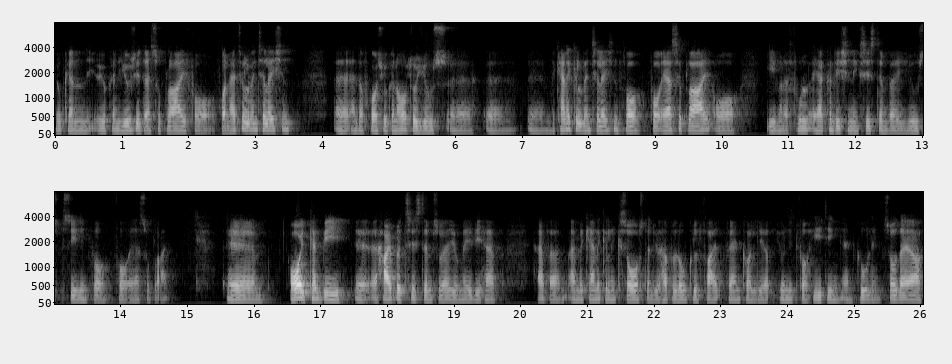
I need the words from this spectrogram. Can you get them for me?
you can you can use it as supply for for natural ventilation, uh, and of course you can also use uh, uh, mechanical ventilation for for air supply or even a full air conditioning system where you use the ceiling for for air supply. Um, or it can be uh, hybrid systems where you maybe have have a, a, mechanical exhaust and you have a local fan coil unit for heating and cooling. So there are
